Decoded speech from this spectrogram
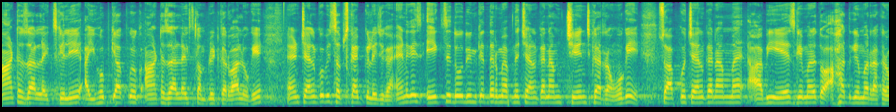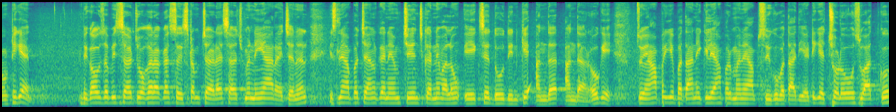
आठ हज़ार लाइक्स के लिए। आई होप कि आपको आठ हज़ार लाइक्स कंप्लीट करवा लोगे। एंड चैनल को भी सब्सक्राइब कर लीजिएगा। एंड गाइज़ एक से दो दिन के अंदर मैं अपने चैनल का नाम चेंज कर रहा हूँ ओके सो आपको चैनल का नाम मैं अभी ए एस गेमर है तो आहत गेमर रख रहा हूँ, ठीक है? बिकॉज़ अभी सर्च वगैरह का सिस्टम चल रहा है सर्च में नहीं आ रहा है चैनल इसलिए यहाँ पर चैनल का नेम चेंज करने वाला हूँ एक से दो दिन के अंदर अंदर ओके तो यहाँ पर ये बताने के लिए यहाँ पर मैंने आप सभी को बता दिया ठीक है? छोड़ो उस बात को।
